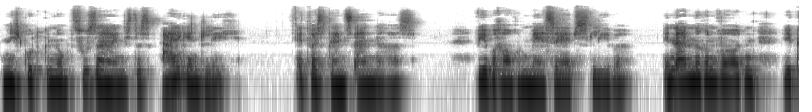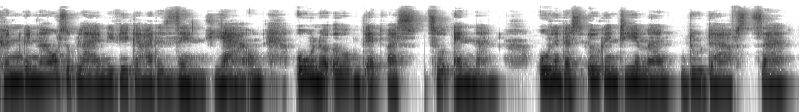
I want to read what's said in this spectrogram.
nicht gut genug zu sein, ist es eigentlich etwas ganz anderes. Wir brauchen mehr Selbstliebe. In anderen Worten, wir können genauso bleiben, wie wir gerade sind, ja, und ohne irgendetwas zu ändern, ohne dass irgendjemand du darfst sagt.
